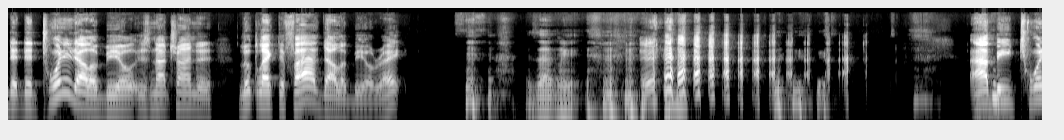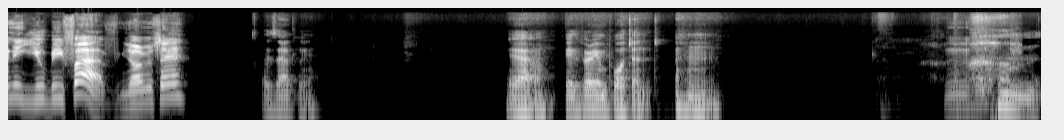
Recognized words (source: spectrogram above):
that the twenty dollar bill is not trying to look like the five dollar bill, right? exactly. I be twenty, you be five. You know what I'm saying? exactly. Yeah, it's very important. Mhm. hmm um,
